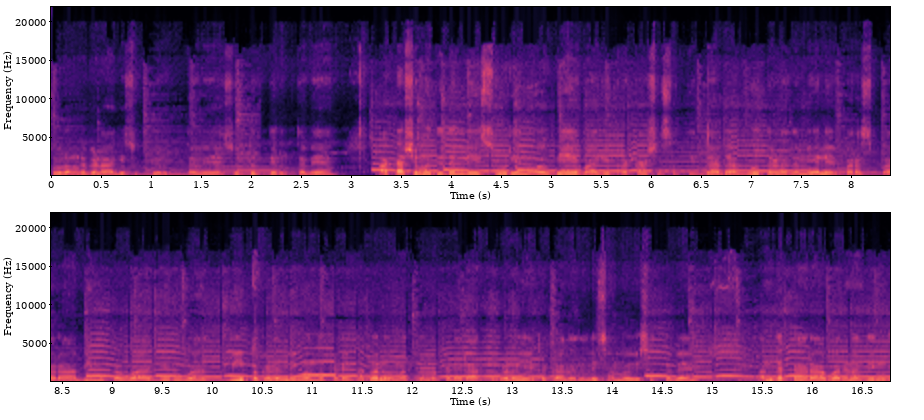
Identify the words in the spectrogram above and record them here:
ತುರಂಗಗಳಾಗಿ ಸುತ್ತಿರುತ್ತವೆ, ಸುತ್ತುತ್ತಿರುತ್ತವೆ. ಆಕಾಶ ಮಧ್ಯದಲ್ಲಿ ಸೂರ್ಯನು ಅವ್ಯಯವಾಗಿ ಪ್ರಕಾಶಿಸುತ್ತಿದ್ದಾಗ ಭೂತಳದ ಮೇಲೆ ಪರಸ್ಪರಾಭಿಮುಖವಾಗಿರುವ ದ್ವೀಪಗಳಲ್ಲಿ ಒಂದು ಕಡೆ ಹಗಲು, ಮತ್ತೊಂದು ಕಡೆ ರಾತ್ರಿಗಳು ಏಕಕಾಲದಲ್ಲಿ ಸಂಭವಿಸುತ್ತವೆ. ಅಂಧಕಾರ ವರ್ಣದಿಂದ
